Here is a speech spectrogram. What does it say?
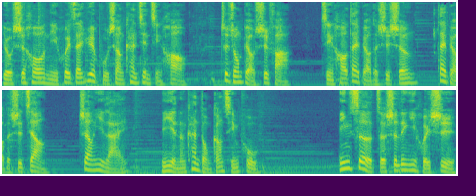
有时候你会在乐谱上看见井号，这种表示法，井号代表的是升，代表的是降。这样一来，你也能看懂钢琴谱。音色则是另一回事。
